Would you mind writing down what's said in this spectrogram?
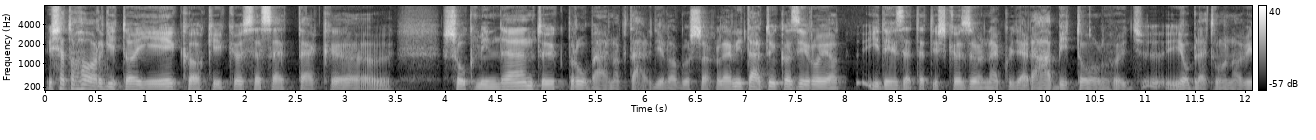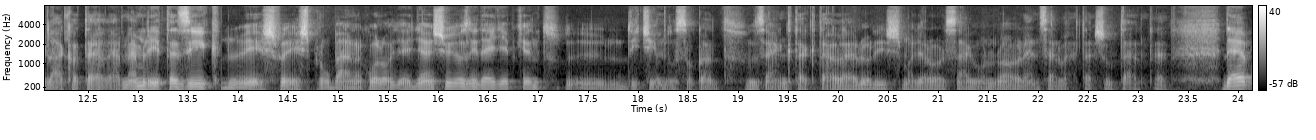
És hát a hargitaiék, akik összeszedtek sok mindent, ők próbálnak tárgyilagosak lenni, tehát ők azért olyat idézetet is közölnek, ugye Rábitól, hogy jobb lett volna a világ, ha Teller nem létezik, és, és próbálnak valahogy egyensúlyozni, de egyébként dicsimduszokat zengtek Tellerről is Magyarországon a rendszerváltás után. De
